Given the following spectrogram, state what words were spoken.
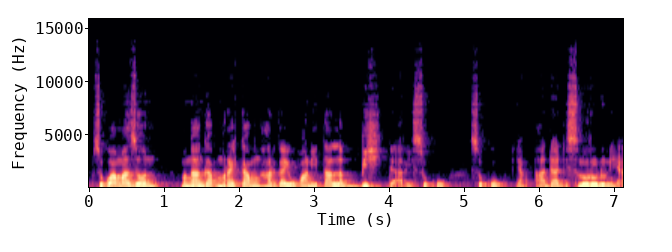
suku Amazon menganggap mereka menghargai wanita lebih dari suku-suku yang ada di seluruh dunia.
